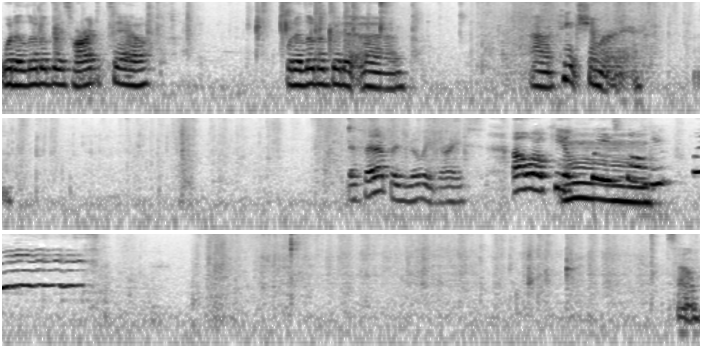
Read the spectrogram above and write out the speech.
with a little bit, it's hard to tell, with a little bit of um, um, pink shimmer in there. The setup is really nice. Oh, well, Kia, please Mm. follow me, please. So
